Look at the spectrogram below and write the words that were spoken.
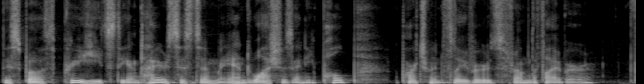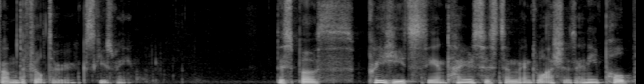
This both preheats the entire system and washes any pulp, parchment flavors from the fiber, from the filter, excuse me. This both preheats the entire system and washes any pulp,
